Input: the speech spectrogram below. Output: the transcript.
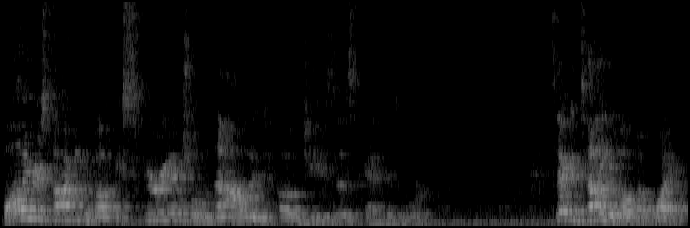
Paul here is talking about experiential knowledge of Jesus and his work. See, I can tell you about my wife.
